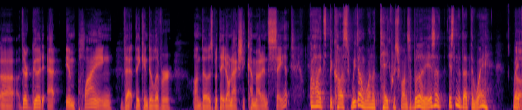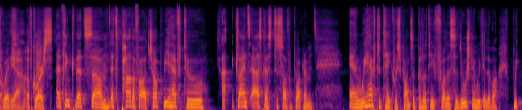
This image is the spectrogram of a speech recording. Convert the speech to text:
uh, they're good at implying that they can deliver on those, but they don't actually come out and say it? Well, it's because we don't want to take responsibility, isn't it? Isn't that the way? Wait, oh, wait. Yeah, of course. I think that's um, that's part of our job. We have to uh, clients ask us to solve a problem, and we have to take responsibility for the solution we deliver. We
